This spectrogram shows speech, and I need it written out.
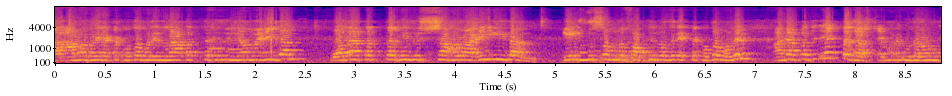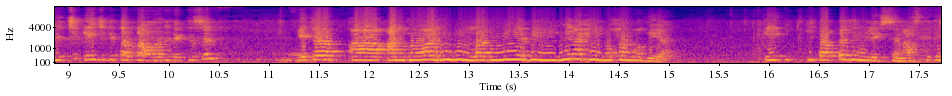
আর আমার ভাইয়ের একটা কথা বলেন, লা তাত্তাখিযুল ইয়াওমা ঈদান ওয়ালা তাত্তাখিযুশ শাহরা ঈদান। এই মুসান্নাফ আব্দুল রাজ্জাক একটা কথা বলেন। আমি আপনাদের একটা জাস্ট এমন উদাহরণ দিচ্ছি, এই যে কিতাবটা হাতে দেখতেছেন, এটা আল মাওয়াহিবুল লাদুনিয়া বিল মিরাহিল মুহাম্মাদিয়া। এই কিতাবটা যিনি লিখছেন, আজ থেকে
